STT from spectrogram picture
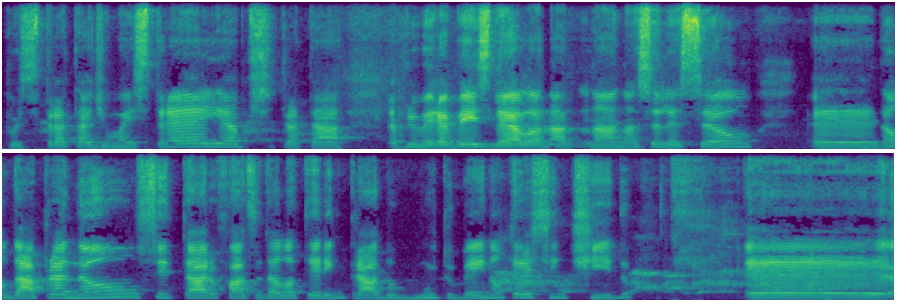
por se tratar de uma estreia, por se tratar da primeira vez dela na, na, na seleção. É, não dá para não citar o fato dela ter entrado muito bem, não ter sentido. É,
